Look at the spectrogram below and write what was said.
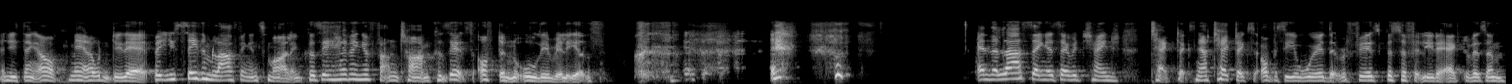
and you think, oh man, I wouldn't do that. But you see them laughing and smiling because they're having a fun time because that's often all there really is. And the last thing is they would change tactics. Now, tactics obviously a word that refers specifically to activism.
